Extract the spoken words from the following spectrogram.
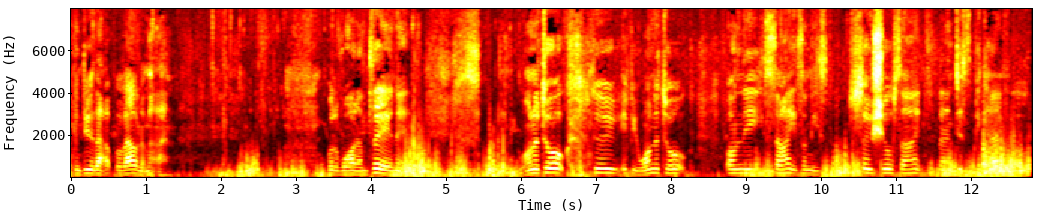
I can do that without a man. But what I'm saying is, if you want to talk to, if you want to talk on these sites, on these social sites, then just be careful.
